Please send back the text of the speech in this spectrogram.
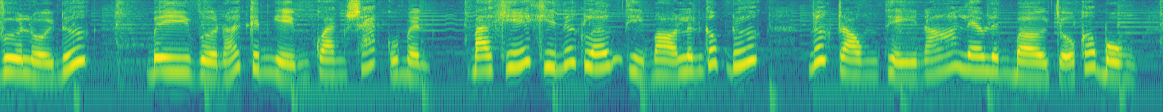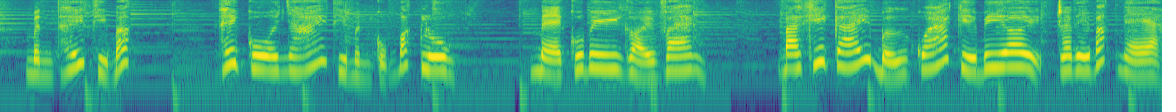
Vừa lội nước, Bi vừa nói kinh nghiệm quan sát của mình. bà khía khi nước lớn thì bò lên gốc nước, nước rồng thì nó leo lên bờ chỗ có bùn, mình thấy thì bắt. Thấy cua nhái thì mình cũng bắt luôn. Mẹ của Bi gọi vang. Bà khía cái bự quá kìa Bi ơi, ra đây bắt nè.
